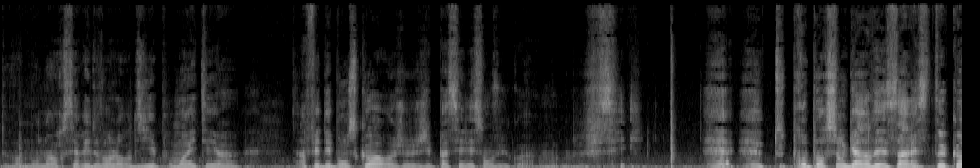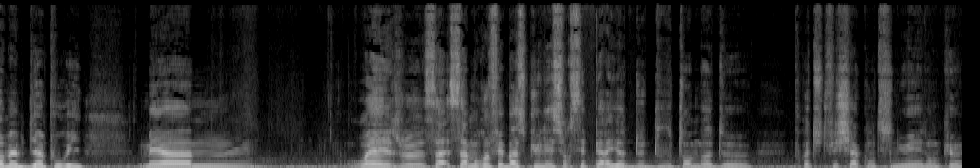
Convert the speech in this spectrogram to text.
devant mon hors série devant l'ordi et pour moi a fait des bons scores. J'ai passé les 100 vues quoi. Toute proportion gardée, ça reste quand même bien pourri. Mais ouais, je, ça, me refait basculer sur ces périodes de doute en mode euh, pourquoi tu te fais chier à continuer. Donc, euh,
